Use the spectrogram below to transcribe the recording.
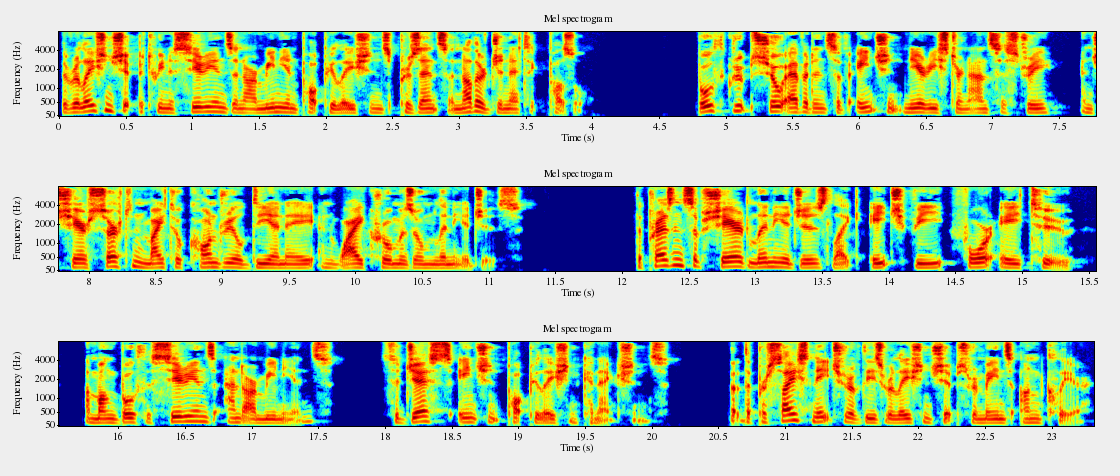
The relationship between Assyrians and Armenian populations presents another genetic puzzle. Both groups show evidence of ancient Near Eastern ancestry and share certain mitochondrial DNA and Y chromosome lineages. The presence of shared lineages like HV4A2 among both Assyrians and Armenians suggests ancient population connections, but the precise nature of these relationships remains unclear.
